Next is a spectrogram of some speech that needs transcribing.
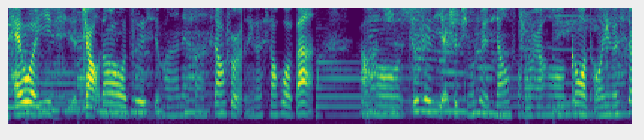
陪我一起找到了我最喜欢的那款香水的那个小伙伴，然后就是也是萍水相逢，然后？跟我同一个姓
